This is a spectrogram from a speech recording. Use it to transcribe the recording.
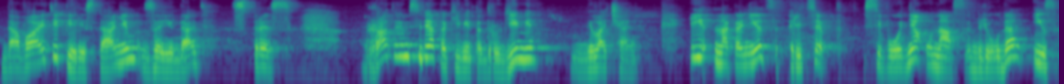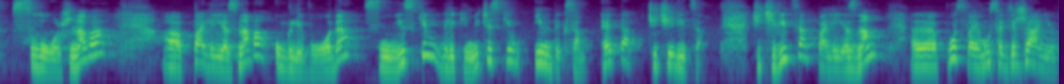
давайте перестанем заедать стресс. Радуем себя какими-то другими мелочами. И, наконец, рецепт. Сегодня у нас блюдо из сложного, а, полезного углевода с низким гликемическим индексом. Это чечевица. Чечевица полезна э, по своему содержанию.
